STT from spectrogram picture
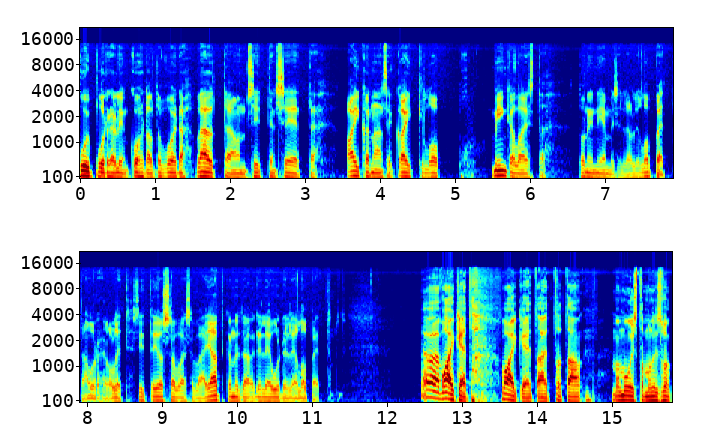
huippurheilijan kohdalta voida välttää, on sitten se, että aikanaan se kaikki loppu. Minkälaista Toni Niemiselle oli lopettaa urheilu? Olet sitten jossain vaiheessa vähän jatkanut ja edelleen uudelleen lopettanut. Vaikeeta, vaikeeta. Että tota, mä muistan, mä olin silloin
